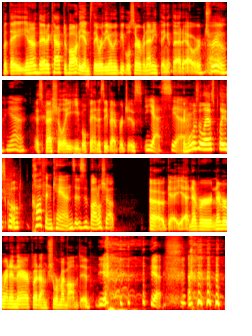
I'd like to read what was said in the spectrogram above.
But they, you know, they had a captive audience. They were the only people serving anything at that hour. True. Uh, yeah. especially evil fantasy beverages. Yes. Yeah. And what was the last place called? Coffin cans. It was a bottle shop. Oh, okay. Yeah, never never went in there, but I'm sure my mom did. Yeah. yeah.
